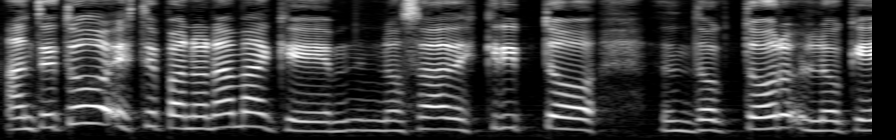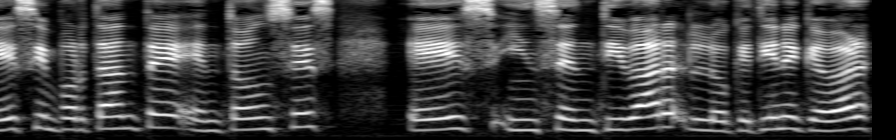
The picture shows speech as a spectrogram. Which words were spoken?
Ante todo este panorama que nos ha descrito, doctor, lo que es importante entonces es incentivar lo que tiene que ver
